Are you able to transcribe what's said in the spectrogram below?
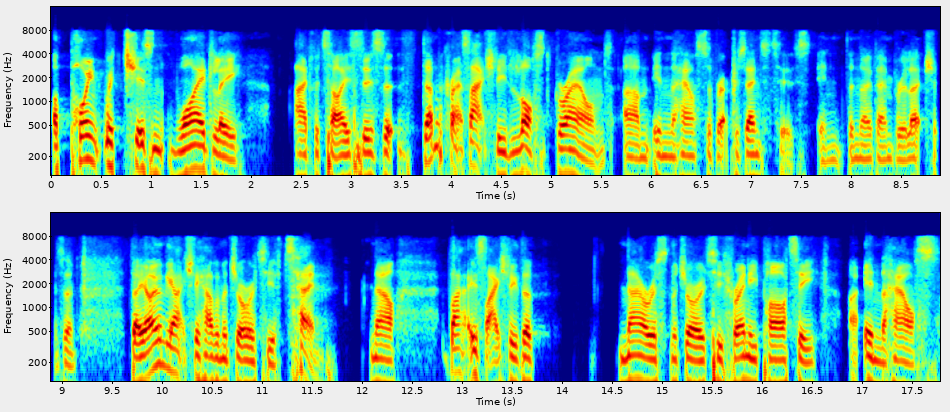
a point which isn't widely advertised is that the Democrats actually lost ground um, in the House of Representatives in the November elections, and they only actually have a majority of 10. Now, that is actually the narrowest majority for any party uh, in the House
